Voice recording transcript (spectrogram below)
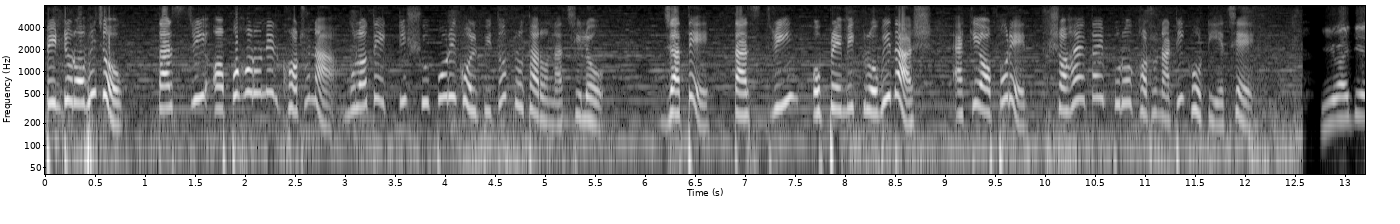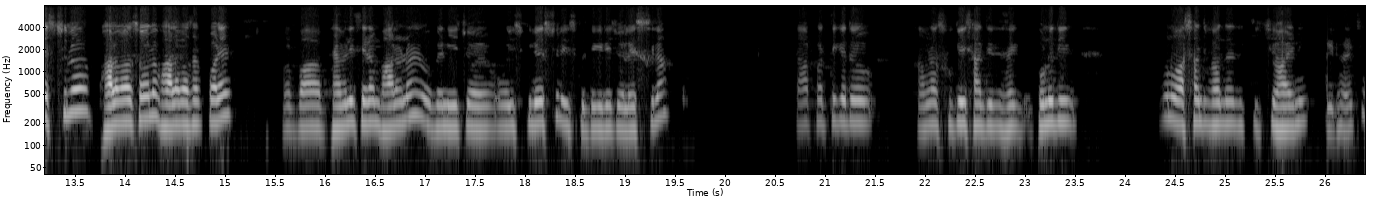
পিন্টুর অভিযোগ, তার স্ত্রী অপহরণের ঘটনা মূলত একটি সুপরিকল্পিত প্রতারণা ছিল, যাতে তার স্ত্রী ও প্রেমিক রবি দাস একে অপরের সহায়তায় পুরো ঘটনাটি ঘটিয়েছে। বিয়ে বাড়িতে এসেছিল ভালোবাসা হলো ভালোবাসার পরে ওর ফ্যামিলি সেরকম ভালো নয় ওকে নিয়ে চ- ও স্কুলে এসেছিল স্কুল থেকে নিয়ে চলে এসেছিলাম তারপর থেকে তো আমরা সুখে শান্তিতে থাকি কোনোদিন কোনো অশান্তি ফান্তি কিছু হয়নি। হয়েছে?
